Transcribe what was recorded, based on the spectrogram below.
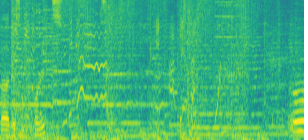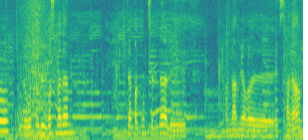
pas descendre trop vite. Oh Le retour de grosse madame. Tiens, par contre, celle-là, elle est en armure euh, extra large.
